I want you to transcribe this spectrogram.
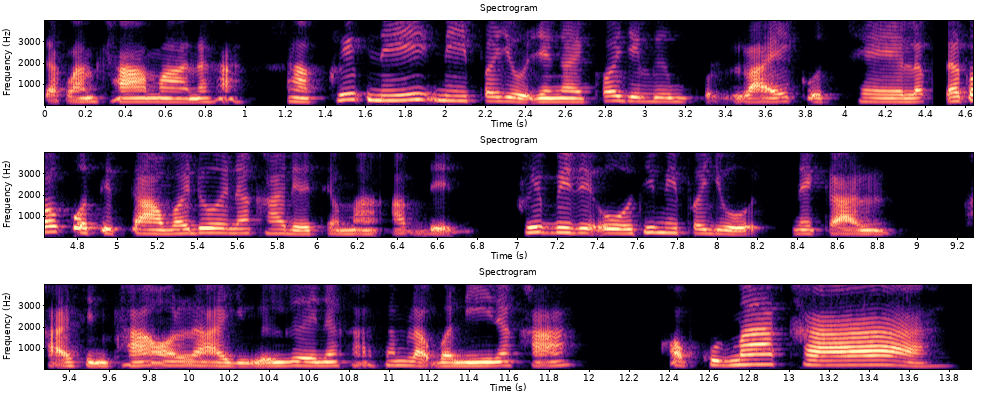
จากร้านค้ามานะคะ หากคลิปนี้มีประโยชน์ยังไงก็อย่าลืมกดไลค์กดแชร์แล้วแล้วก็กดติดตามไว้ด้วยนะคะ เดี๋ยวจะมาอัปเดต คลิปวิดีโอที่มีประโยชน์ในการขายสินค้าออนไลน์อยู่เรื่อยๆนะคะสำหรับวันนี้นะคะ ขอบคุณมากค่ะ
